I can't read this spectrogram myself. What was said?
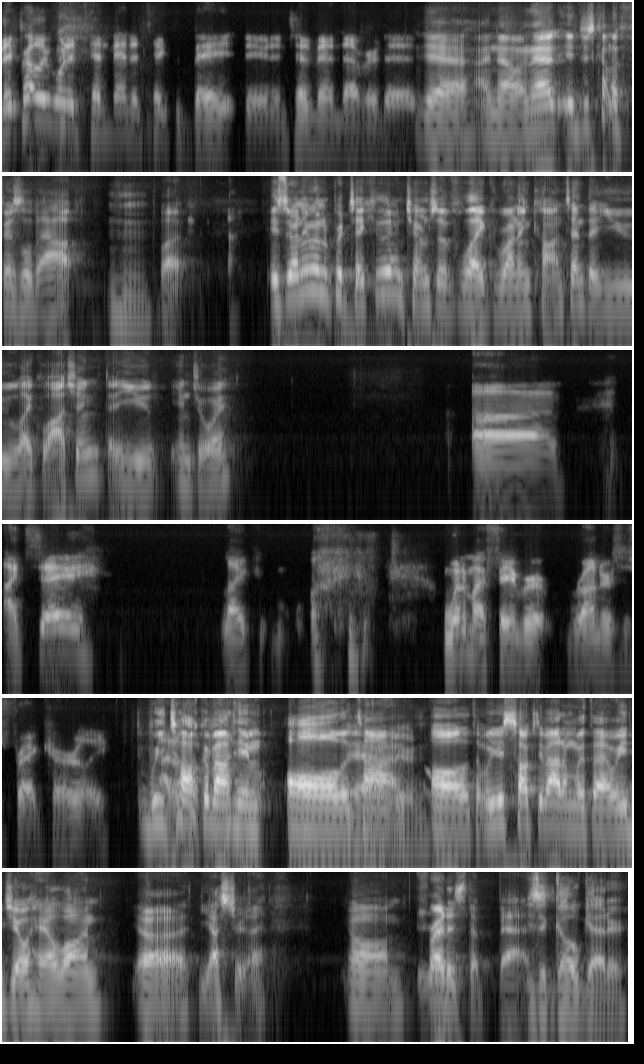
they probably wanted Ten Man to take the bait, dude, and Ten Man never did. Yeah, I know, and that it just kind of fizzled out. hmm But is there anyone in particular in terms of like running content that you like watching that you enjoy? Uh, I'd say, like, one of my favorite runners is Fred Curley. We talk know. about him all the Yeah, time. dude. All the time. We just talked about him with uh, we had Joe Hale on uh, yesterday. Um, Fred Yeah. is the best. He's a go getter.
